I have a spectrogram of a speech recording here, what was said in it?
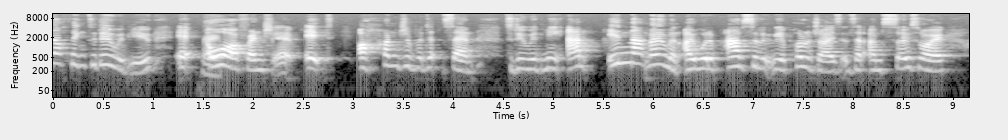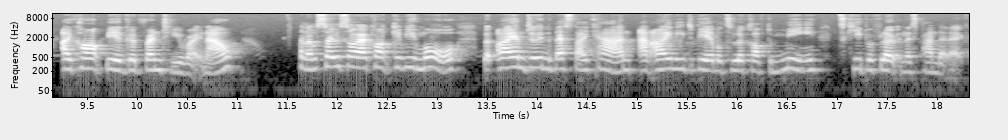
nothing to do with you it, right. or our friendship. It a hundred percent to do with me. And in that moment, I would have absolutely apologized and said, I'm so sorry. I can't be a good friend to you right now. And I'm so sorry I can't give you more, but I am doing the best I can and I need to be able to look after me to keep afloat in this pandemic.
